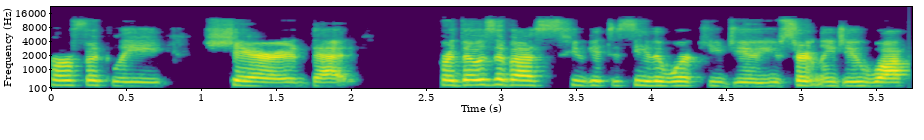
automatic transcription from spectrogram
perfectly shared that for those of us who get to see the work you do, you certainly do walk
